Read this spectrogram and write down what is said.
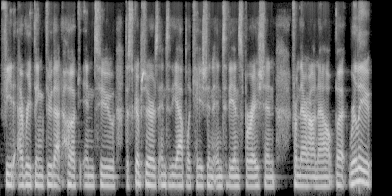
feed everything through that hook into the scriptures, into the application, into the inspiration from there on out. But really,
